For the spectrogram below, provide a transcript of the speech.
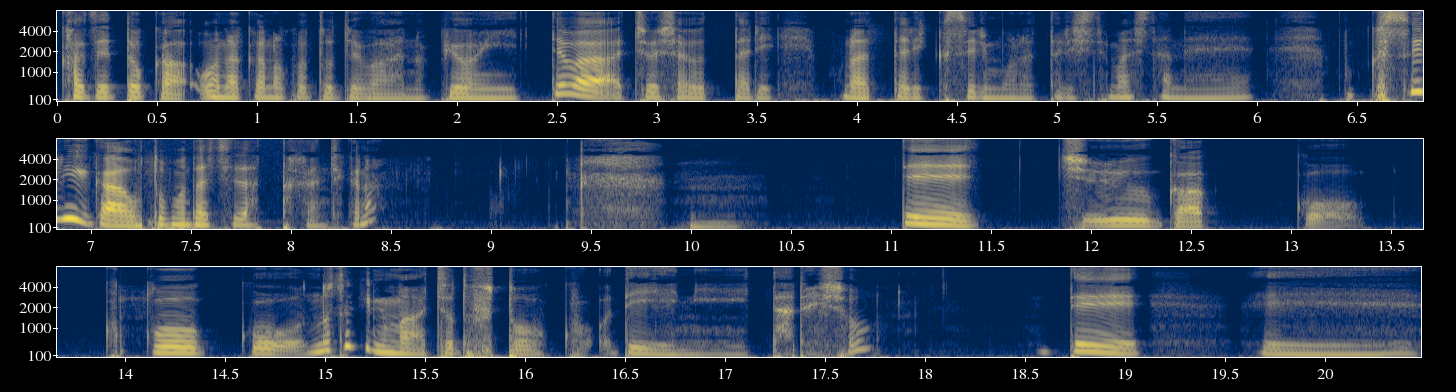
風邪とかお腹のことでは、あの、病院行っては注射打ったり、もらったり、薬もらったりしてましたね。薬がお友達だった感じかな。うん、で、中学校、高校の時にまあちょっと不登校で家にいたでしょで、えー、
